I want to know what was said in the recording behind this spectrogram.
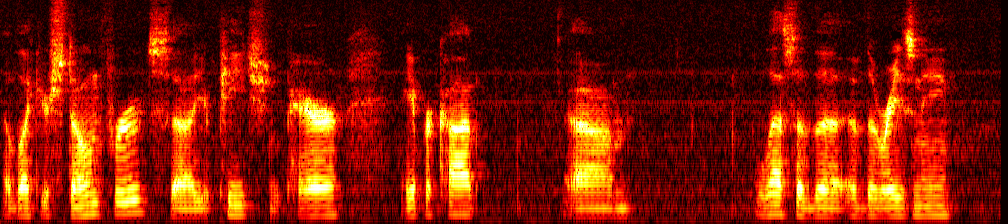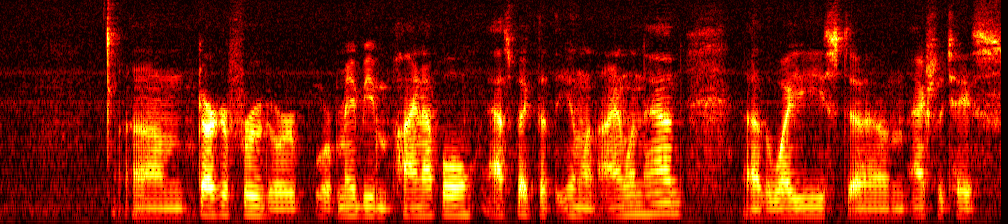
of like your stone fruits, uh, your peach and pear, apricot. Um, less of the of the raisiny, um, darker fruit, or or maybe even pineapple aspect that the Inland Island had. Uh, the Wyeast um, actually tastes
